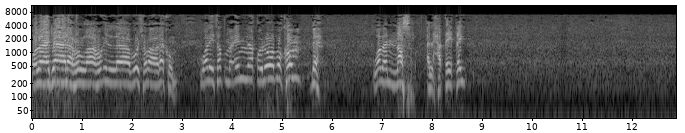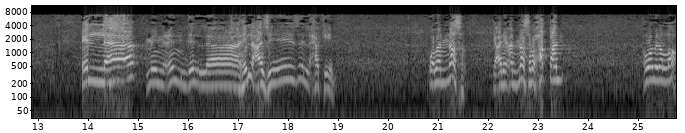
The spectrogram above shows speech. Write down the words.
وما جعله الله إلا بشرى لكم ولتطمئن قلوبكم به. وما النصر الحقيقي؟ إلا من عند الله العزيز الحكيم. وما النصر؟ يعني النصر حقا هو من الله.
